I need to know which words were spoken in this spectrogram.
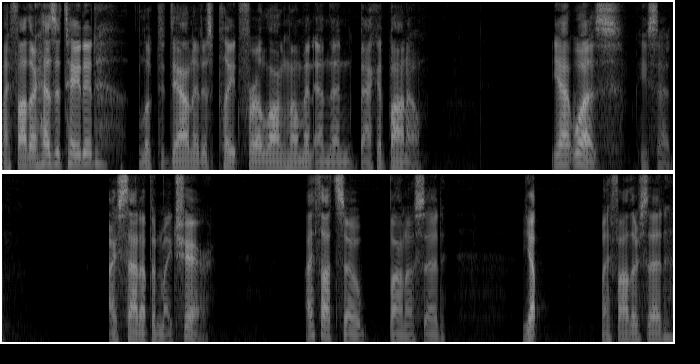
My father hesitated, looked down at his plate for a long moment, and then back at Bono. Yeah, it was, he said. I sat up in my chair. I thought so, Bono said. Yep, my father said.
